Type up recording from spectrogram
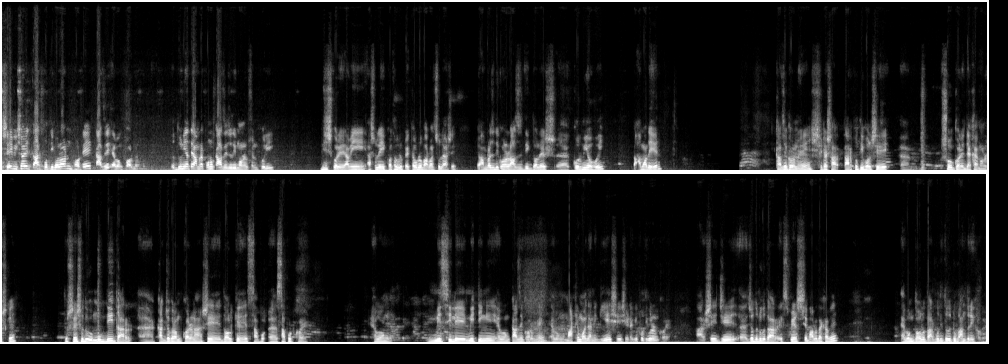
সেই বিষয়ে তার প্রতিফলন ঘটে কাজে এবং কর্মের মধ্যে। তো দুনিয়াতে আমরা কোনো কাজে যদি মনোনয়ন করি বিশেষ করে আমি আসলে এই কথাগুলো প্রেক্ষাপটও বারবার চলে আসে। আমরা যদি কোনো রাজনৈতিক দলের কর্মীও হই আমাদের কাজে কর্মে সেটা তার প্রতিফল সে শো করে দেখায় মানুষকে। তো সে শুধু মুখ দিয়েই তার কার্যক্রম করে না, সে দলকে সাপোর্ট করে। এবং মিছিলে মিটিংয়ে এবং কাজে কর্মে এবং মাঠে ময়দানে গিয়ে সে সেটাকে প্রতিফলন করে। আর সে যে যতটুকু তার এক্সপিরিয়েন্স সে ভালো দেখাবে এবং দলও তার প্রতি ততটুকু আন্তরিক হবে।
